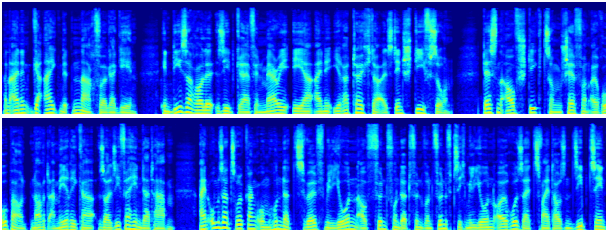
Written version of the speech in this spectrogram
an einen geeigneten Nachfolger gehen. In dieser Rolle sieht Gräfin Mary eher eine ihrer Töchter als den Stiefsohn. Dessen Aufstieg zum Chef von Europa und Nordamerika soll sie verhindert haben. Ein Umsatzrückgang um 112 Millionen auf 555 Millionen Euro seit 2017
